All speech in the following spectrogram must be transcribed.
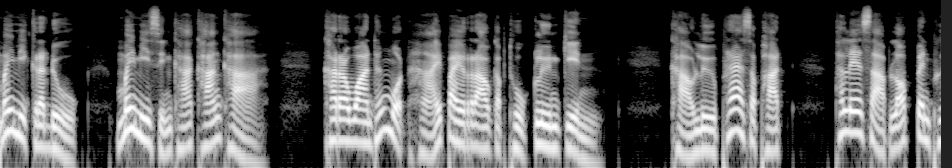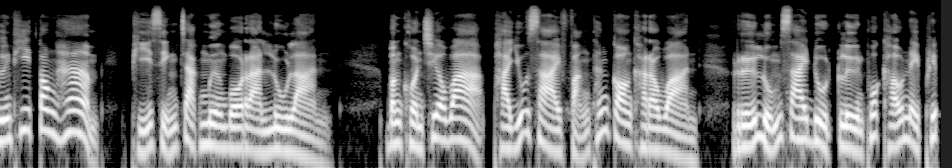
ไม่มีกระดูก ไม่มีสินค้าค้างคาคาราวานทั้งหมดหายไปราวกับถูกกลืนกิน ข่าวลือแพร่สะพัด ทะเลสาบล็อบเป็นพื้นที่ต้องห้าม ผีสิงจากเมืองโบราณลูลาน บางคนเชื่อว่าพายุทรายฝังทั้งกองคาราวาน หรือหลุมทรายดูดกลืนพวกเขาในพริบ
